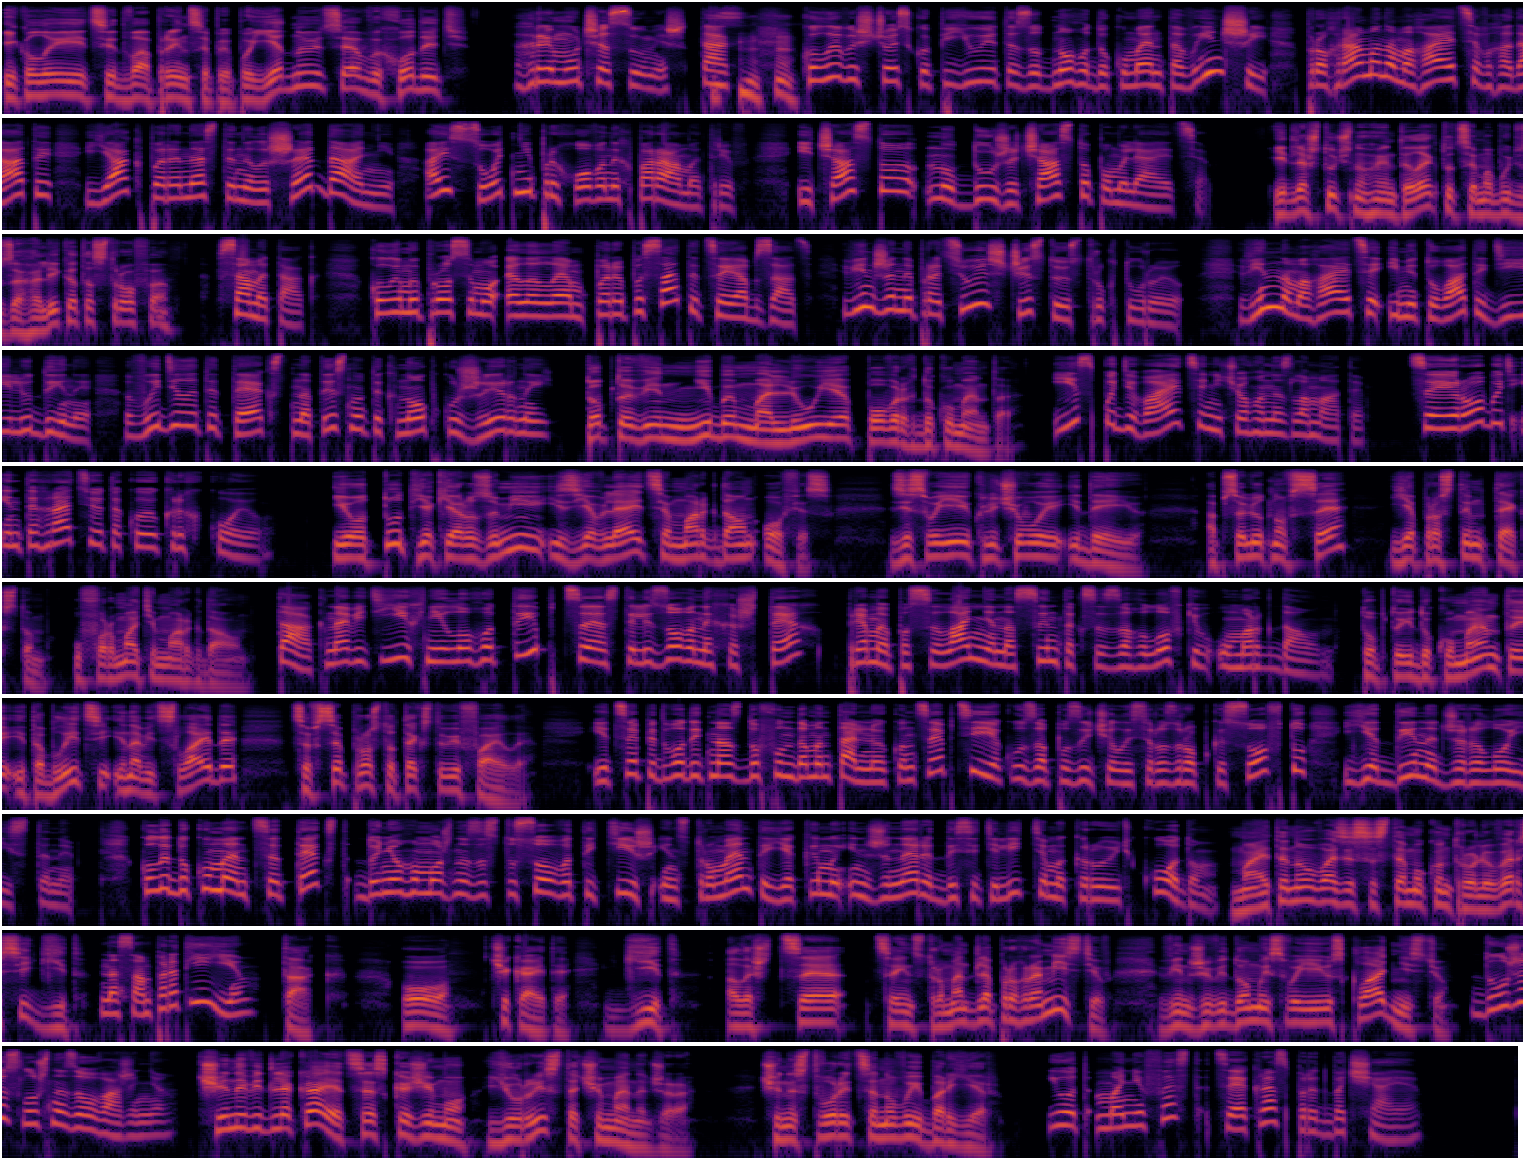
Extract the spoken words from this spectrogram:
І коли ці два принципи поєднуються, виходить... Гримуча суміш. Так, коли ви щось копіюєте з одного документа в інший, програма намагається вгадати, як перенести не лише дані, а й сотні прихованих параметрів. І часто, ну дуже часто помиляється. І для штучного інтелекту це, мабуть, взагалі катастрофа. Саме так. Коли ми просимо LLM переписати цей абзац, він же не працює з чистою структурою. Він намагається імітувати дії людини, виділити текст, натиснути кнопку «жирний» Тобто він ніби малює поверх документа. і сподівається нічого не зламати. Це і робить інтеграцію такою крихкою. І отут, як я розумію, і з'являється Markdown Office зі своєю ключовою ідеєю. Абсолютно все є простим текстом у форматі Markdown. Так, навіть їхній логотип – це стилізований хештег, пряме посилання на синтаксис заголовків у Markdown. Тобто і документи, і таблиці, і навіть слайди – це все просто текстові файли. І це підводить нас до фундаментальної концепції, яку запозичились розробки софту «єдине джерело істини». Коли документ – це текст, до нього можна застосовувати ті ж інструменти, якими інженери десятиліттями керують кодом. Маєте на увазі систему контролю версій Git? Насамперед її. Так. О, чекайте, Git. Але ж це, це інструмент для програмістів. Він же відомий своєю складністю. Дуже слушне зауваження. Чи не відлякає це, скажімо, юриста чи менеджера? Чи не створить це новий бар'єр? І от маніфест це якраз передбачає.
